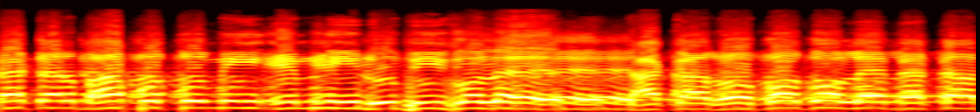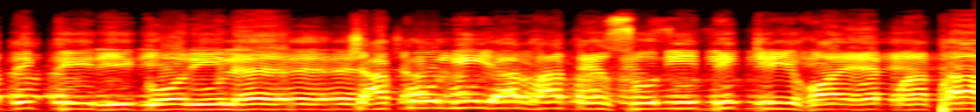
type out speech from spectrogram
বেটার বাপ, তুমি এমনি লুভি হলে টাকার বদলে বেটা বিক্রি করিলে। চাকুলিয়ার হাতে শুনি বিক্রি হয় পাঠা,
